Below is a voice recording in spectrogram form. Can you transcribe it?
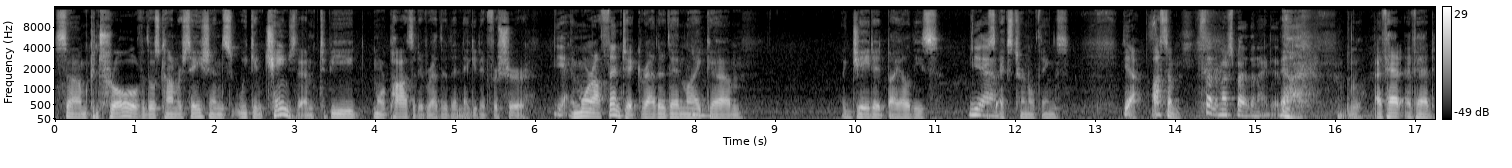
some control over those conversations, we can change them to be more positive rather than negative for sure. Yeah. And more authentic rather than like um, like jaded by all these, Yeah. external things. Yeah, awesome. Said it much better than I did. Yeah. I've had I've had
